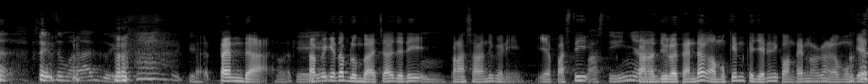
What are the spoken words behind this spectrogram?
itu mah lagu ya. Tenda. Oke. Tapi kita belum baca, jadi Hmm. penasaran juga nih. Ya pasti Pastinya. karena judulnya tenda nggak mungkin kejadian di kontainer kan nggak mungkin.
